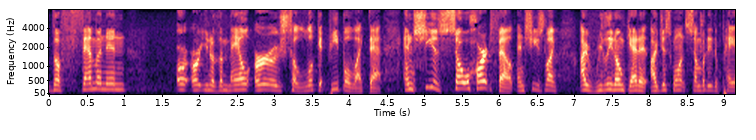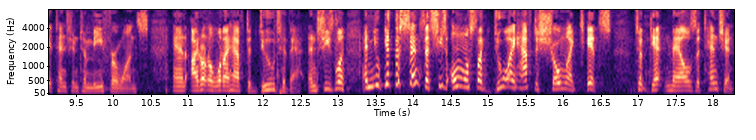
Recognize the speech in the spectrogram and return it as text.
the feminine or, or you know the male urge to look at people like that and she is so heartfelt and she's like i really don't get it i just want somebody to pay attention to me for once and i don't know what i have to do to that and she's like and you get the sense that she's almost like do i have to show my tits to get male's attention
